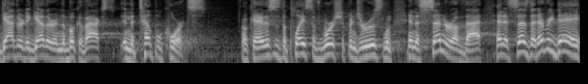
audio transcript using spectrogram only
gathered together in the book of Acts in the temple courts. Okay, this is the place of worship in Jerusalem, in the center of that. And it says that every day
